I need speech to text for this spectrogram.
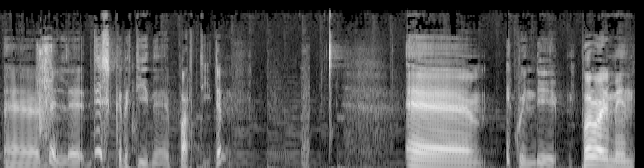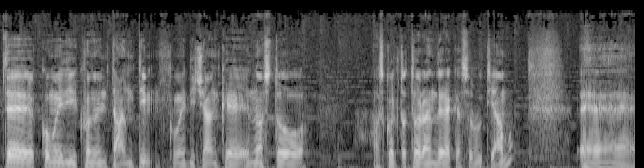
eh, delle discretine partite. Eh, e quindi probabilmente, come dicono in tanti, come dice anche il nostro ascoltatore Andrea che salutiamo, eh,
